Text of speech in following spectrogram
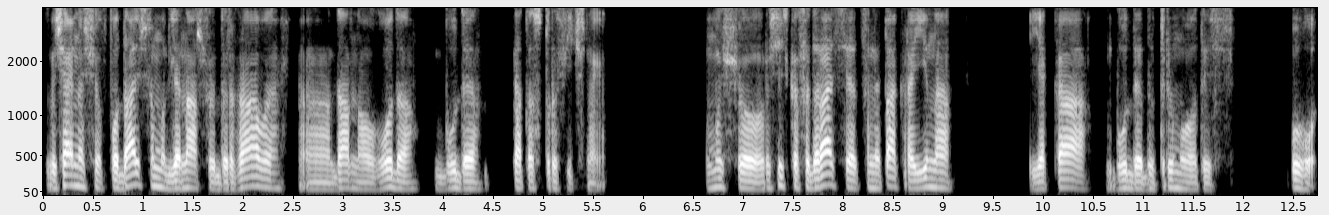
Звичайно, що в подальшому для нашої держави е, дана угода буде катастрофічною, тому що Російська Федерація це не та країна, яка буде дотримуватись угод.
